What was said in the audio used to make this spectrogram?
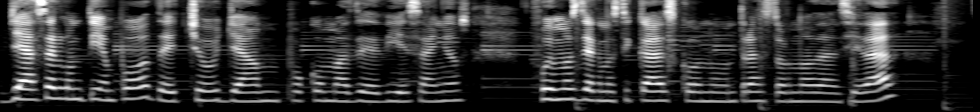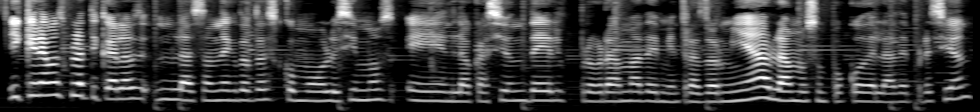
ya hace algún tiempo, de hecho ya un poco más de 10 años, fuimos diagnosticadas con un trastorno de ansiedad y queremos platicar las, anécdotas como lo hicimos en la ocasión del programa de Mientras dormía, hablamos un poco de la depresión.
